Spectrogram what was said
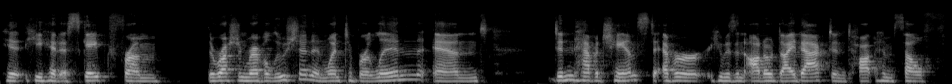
he, he had escaped from the russian revolution and went to berlin and didn't have a chance to ever he was an autodidact and taught himself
